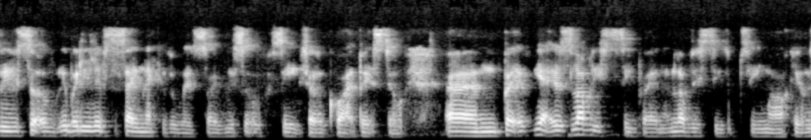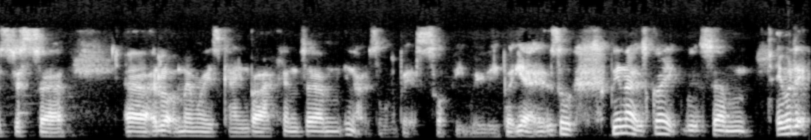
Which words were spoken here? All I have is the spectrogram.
we sort of well, he lives the same neck of the woods, so we sort of see each other quite a bit still. Um, but yeah, it was lovely to see Ben and lovely to see, see Mark. It was just. Uh, uh, a lot of memories came back, and um, you know it's all a bit soppy, really. But yeah, it was all. You know, it was great. It was um, it would it,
